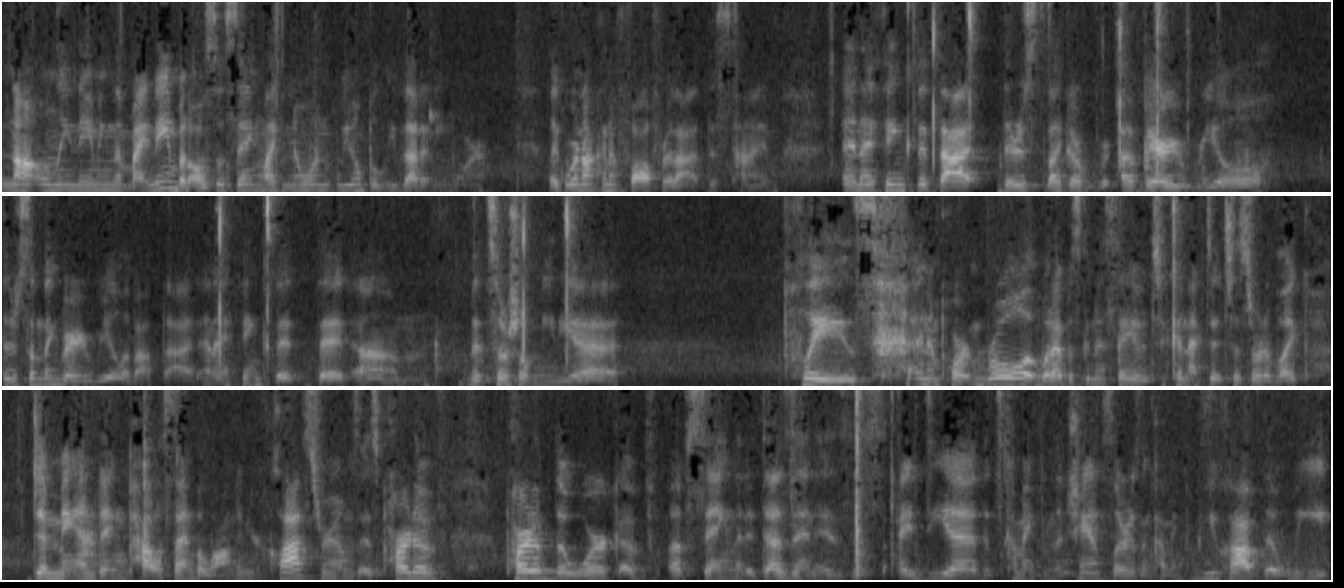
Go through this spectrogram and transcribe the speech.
not only naming them by name, but also saying like, no one, we don't believe that anymore. Like we're not going to fall for that this time. And I think that that there's like a, a very real, there's something very real about that. And I think that that um, that social media plays an important role. And what I was going to say to connect it to sort of like demanding Palestine belong in your classrooms is part of part of the work of, of saying that it doesn't is this idea that's coming from the chancellors and coming from UCOP that we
